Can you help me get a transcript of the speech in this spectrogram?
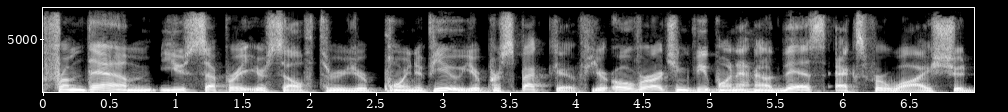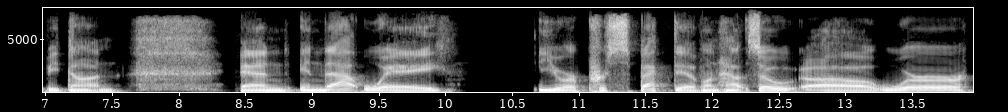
from them, you separate yourself through your point of view, your perspective, your overarching viewpoint on how this X for Y should be done. And in that way, your perspective on how, so uh, we're,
